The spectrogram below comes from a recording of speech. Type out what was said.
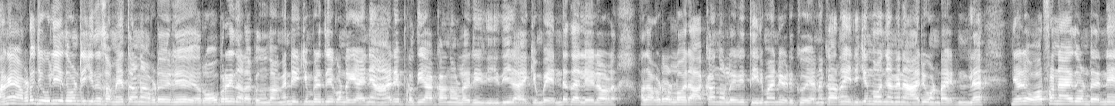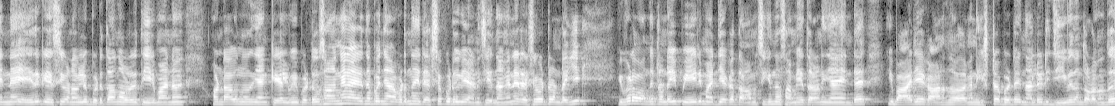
അങ്ങനെ അവിടെ ജോലി ചെയ്തുകൊണ്ടിരിക്കുന്ന സമയത്താണ് അവിടെ ഒരു റോബറി നടക്കുന്നത്. അങ്ങനെ ഇരിക്കുമ്പോഴത്തേക്കുണ്ടെങ്കിൽ അതിനെ ആരെ പ്രതിയാക്കാന്നുള്ള ഒരു രീതിയിലായിരിക്കുമ്പോൾ എന്റെ തലയിലുള്ള അത് അവിടെ ഉള്ളവരാക്കാന്നുള്ള ഒരു തീരുമാനം എടുക്കുകയാണ്. കാരണം എനിക്കെന്ന് പറഞ്ഞാൽ അങ്ങനെ ആരും ഉണ്ടായിട്ടില്ല. ഞാൻ ഓർഫൻ ആയതുകൊണ്ട് തന്നെ എന്നെ ഏത് കേസ് വേണമെങ്കിലും പെടുത്താമെന്നുള്ളൊരു തീരുമാനം ഉണ്ടാകുന്നത് ഞാൻ കേൾവിപ്പെട്ടു. സോ അങ്ങനെ ആയിരുന്നപ്പോൾ ഞാൻ അവിടുന്ന് രക്ഷപ്പെടുകയാണ് ചെയ്യുന്നത്. അങ്ങനെ രക്ഷപ്പെട്ടുണ്ടെങ്കിൽ ഇവിടെ വന്നിട്ടുണ്ട്. ഈ പേര് മാറ്റിയൊക്കെ താമസിക്കുന്ന സമയത്താണ് ഞാൻ എന്റെ ഈ ഭാര്യയെ കാണുന്നത്. അതങ്ങനെ ഇഷ്ടപ്പെട്ട് നല്ലൊരു ജീവിതം തുടങ്ങുന്നത്.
